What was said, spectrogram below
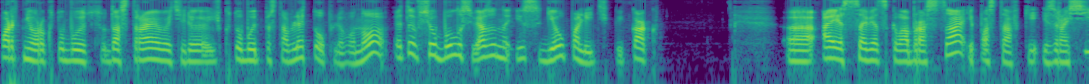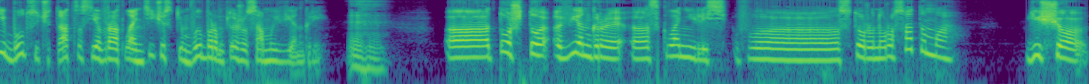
партнера, кто будет достраивать или кто будет поставлять топливо, но это все было связано и с геополитикой. Как АЭС советского образца и поставки из России будут сочетаться с евроатлантическим выбором той же самой Венгрии. Э, То, что венгры э, склонились в э, сторону Росатома еще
